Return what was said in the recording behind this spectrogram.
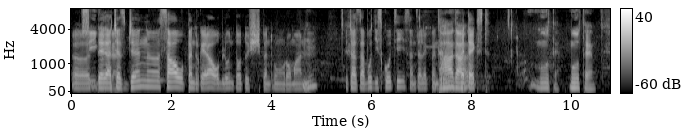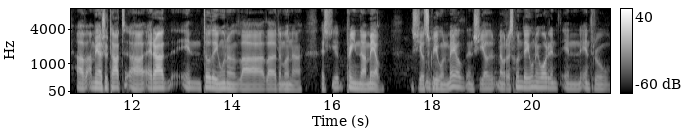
uh Sigur, de acest da. gen uh, sau pentru că era 8 luni totuși pentru un roman? Mm-hmm. Deci ați avut discuții, să înțeleg, pentru, da, da. pe text? Multe, multe. Uh, mi-a ajutat, uh, era întotdeauna la, la rămână, deci prin uh, mail Și eu scriu un mail și el mi răspunde uneori în, în, într-o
